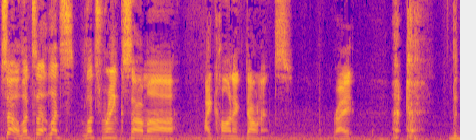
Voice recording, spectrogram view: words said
So let's uh, let's let's rank some uh, iconic donuts, right? the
